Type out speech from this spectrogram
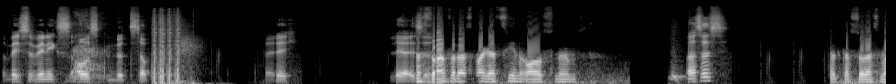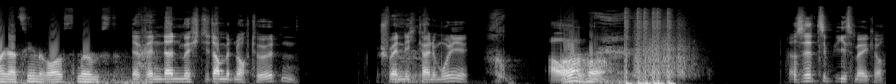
Damit ich sie wenigstens ausgenutzt habe. Fertig. Leer ist Dass du einfach das Magazin rausnimmst. Was ist? Dass du das Magazin rausnimmst. Ja, wenn, dann möchte ich damit noch töten. Verschwende ich keine Muni. Au. Aha. Das ist jetzt die Peacemaker.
